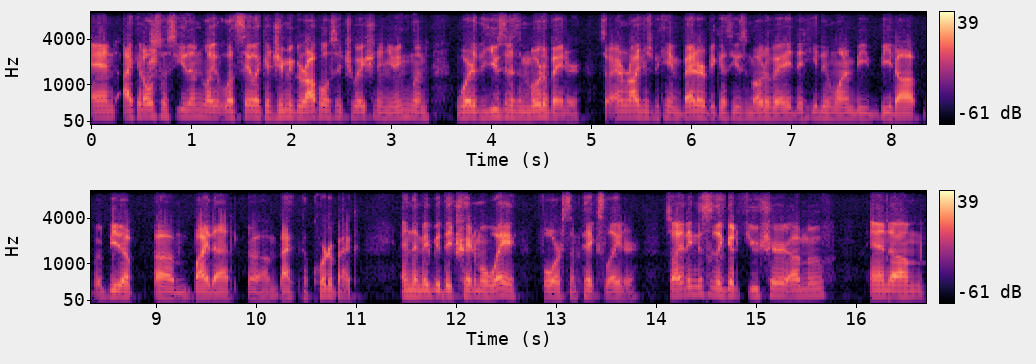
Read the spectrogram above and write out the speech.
And I could also see them like let's say like a Jimmy Garoppolo situation in New England where they use it as a motivator. So Aaron Rodgers became better because he was motivated that he didn't want to be beat up beat up um, by that um, backup quarterback, and then maybe they trade him away for some picks later. So I think this is a good future uh, move. And um,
